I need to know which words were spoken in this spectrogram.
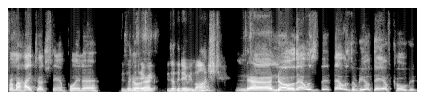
from a high touch standpoint. Uh, is that, know, the, day we, is that the day we launched? Uh, no, that was the, that was the real day of COVID.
